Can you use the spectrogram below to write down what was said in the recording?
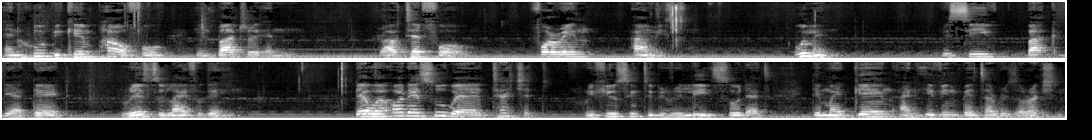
and who became powerful in battle and routed for foreign armies. Women received back their dead, raised to life again. There were others who were touched, refusing to be released so that they might gain an even better resurrection.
